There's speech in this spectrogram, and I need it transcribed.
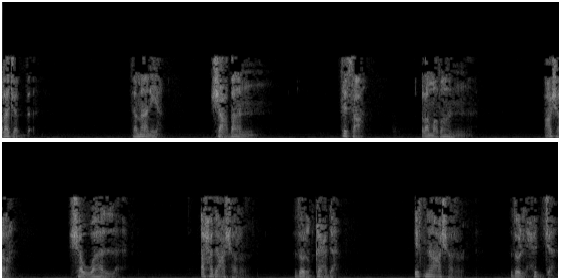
رجب. ثمانية. شعبان. تسعة. رمضان. عشرة. شوال. أحد عشر. ذو القعدة. اثنى عشر ذو الحجة.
